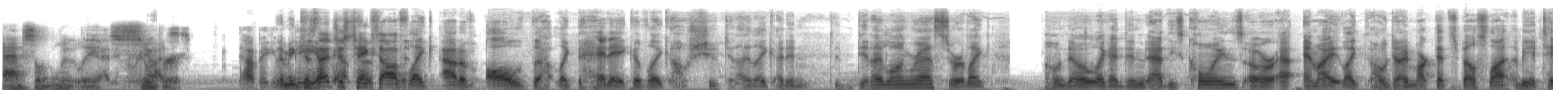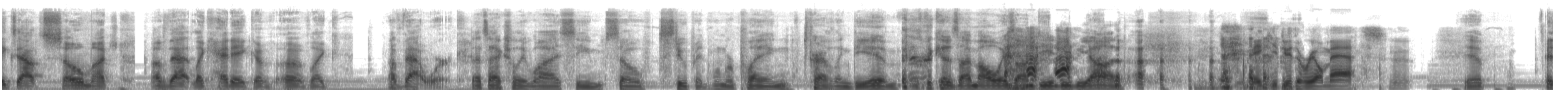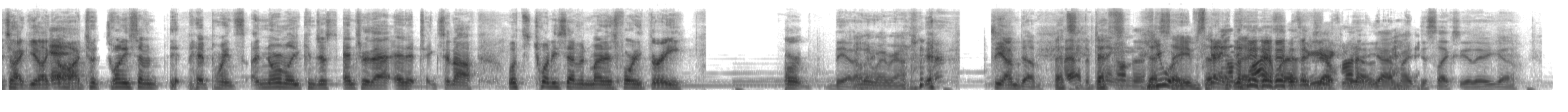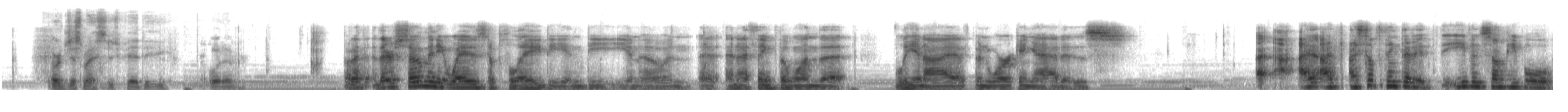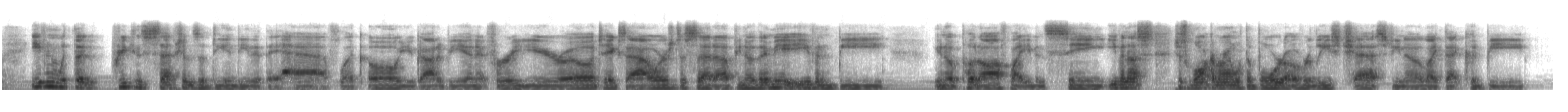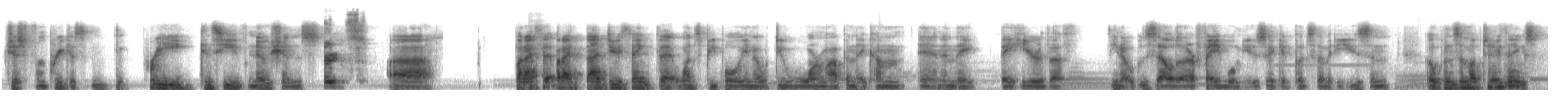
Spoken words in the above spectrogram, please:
absolutely Yeah, super. realize how big it I mean, because I've that got just takes off that- like out of all the like the headache of like, oh shoot, did I like I didn't did, did I long rest or like, oh no, like I didn't add these coins or uh, am I like oh did I mark that spell slot? I mean, it takes out so much of that like headache of of like of that work. That's actually why I seem so stupid when we're playing traveling DM, is because I'm always on D and D Beyond. make you do the real maths. Yep. It's like you're like, oh, eh. I took 27 hit- hit points. I normally can just enter that and it takes it off. What's 27 minus 43? Or the other, Other way. way around. See, I'm dumb. That's Yeah, depending that's- on the- that You were- saves that. on the that- fire breath. That's that you're in exactly it. of. Yeah, my dyslexia. There you go. Or just my stupidity. Whatever. But I th- there's so many ways to play D and D, you know, and and I think the one that Lee and I have been working at is. I, I, I- still think that it even some people even with the preconceptions of D&D that they have like oh you got to be in it for a year. Oh it takes hours to set up. You know they may even be you know put off by even seeing even us just walking around with the board over Lee's chest you know like that could be just from precon- preconceived notions. Hurts. uh, but I th- but I, I do think that once people you know do warm up and they come in and they they hear the you know Zelda or Fable music, it puts them at ease and opens them up to new things.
